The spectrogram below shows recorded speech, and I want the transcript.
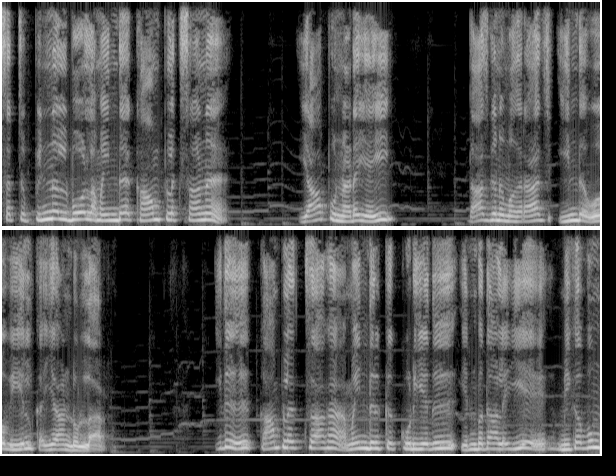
சற்று பின்னல் போல் அமைந்த காம்ப்ளெக்ஸான யாப்பு நடையை தாஸ்கனு மகராஜ் இந்த ஓவியில் கையாண்டுள்ளார். இது காம்ப்ளெக்ஸாக அமைந்திருக்கக்கூடியது என்பதாலேயே மிகவும்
